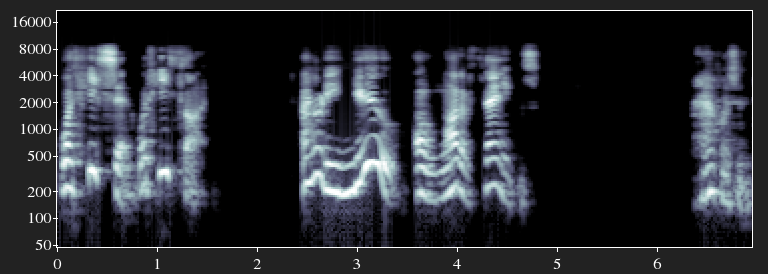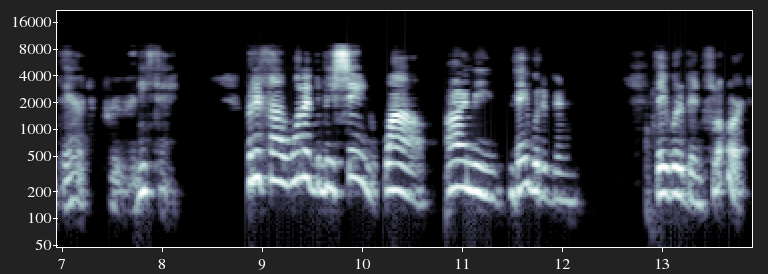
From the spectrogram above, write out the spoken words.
what he said, what he thought. I heard he knew a lot of things, but I wasn't there to prove anything. But if I wanted to be seen, wow, I mean, they would have been, they would have been floored.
